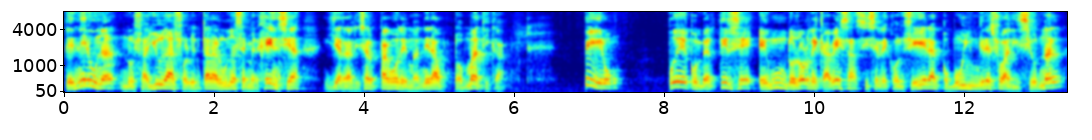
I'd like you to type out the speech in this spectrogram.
Tener una nos ayuda a solventar algunas emergencias y a realizar pago de manera automática, pero puede convertirse en un dolor de cabeza si se le considera como un ingreso adicional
